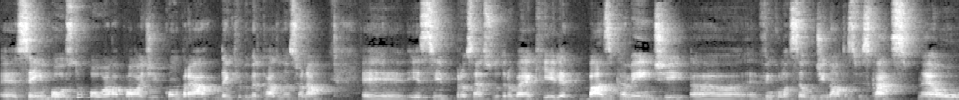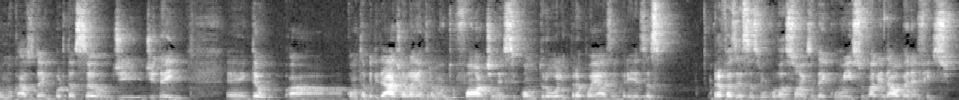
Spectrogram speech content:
é, sem imposto ou ela pode comprar dentro do mercado nacional. É, esse processo do drawback ele é basicamente a é vinculação de notas fiscais, né? ou no caso da importação de, de DI. É, então a contabilidade ela entra muito forte nesse controle para apoiar as empresas para fazer essas vinculações e daí com isso validar o benefício.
